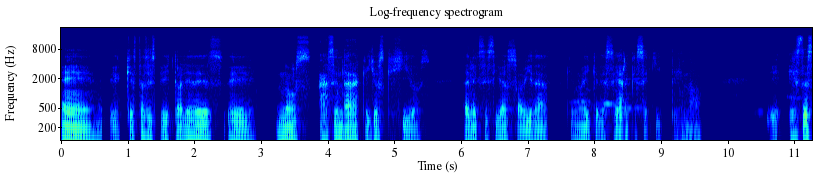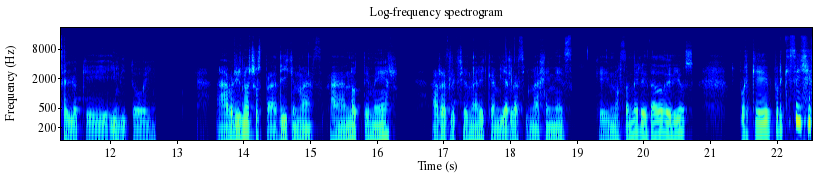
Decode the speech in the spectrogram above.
que estas espiritualidades nos hacen dar aquellos quejidos, tan excesiva suavidad que no hay que desear que se quite, ¿no? Esto es a lo que invito hoy, a abrir nuestros paradigmas, a no temer, a reflexionar y cambiar las imágenes que nos han heredado de Dios. Porque, ¿Por qué seguir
